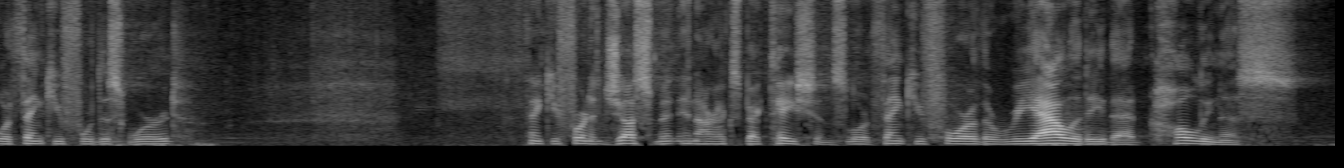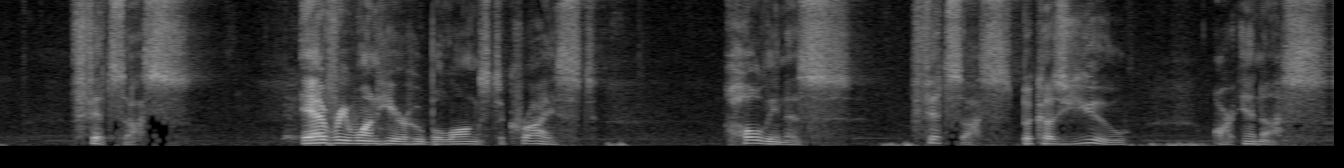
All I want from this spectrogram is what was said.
Lord, thank you for this word. Thank you for an adjustment in our expectations. Lord, thank you for the reality that holiness fits us. Everyone here who belongs to Christ, holiness fits us because you are in us.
